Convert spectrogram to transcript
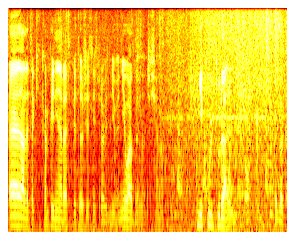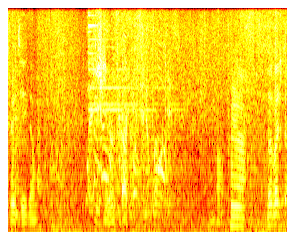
E, ale takie kampienie na respie to już jest niesprawiedliwe. Nieładne znaczy się, no. Niekulturalne, o. Chyba kryty idą. Nie wiem, tak. No. No właśnie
